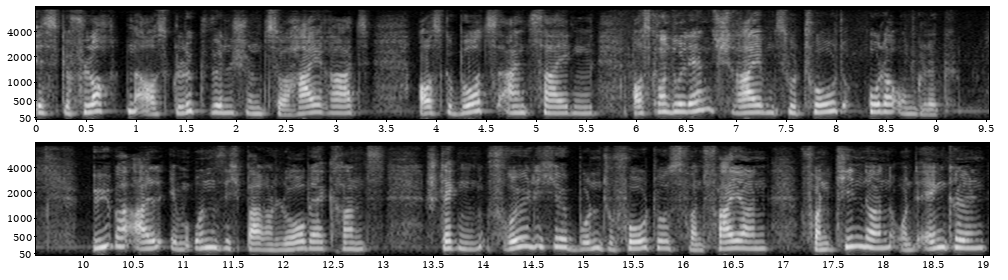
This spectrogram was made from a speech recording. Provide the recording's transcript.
ist geflochten aus Glückwünschen zur Heirat, aus Geburtseinzeigen, aus Kondolenzschreiben zu Tod oder Unglück. Überall im unsichtbaren Lorbeerkranz stecken fröhliche, bunte Fotos von Feiern, von Kindern und Enkeln,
